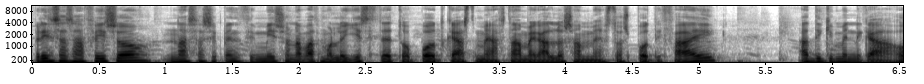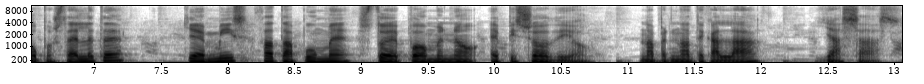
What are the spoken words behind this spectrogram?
Πριν σας αφήσω, να σας υπενθυμίσω να βαθμολογήσετε το podcast με αυτά μεγαλώσαμε στο Spotify αντικειμενικά όπως θέλετε και εμείς θα τα πούμε στο επόμενο επεισόδιο. Να περνάτε καλά. Γεια σας.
